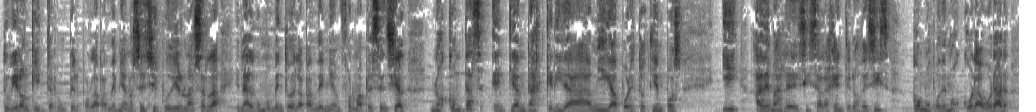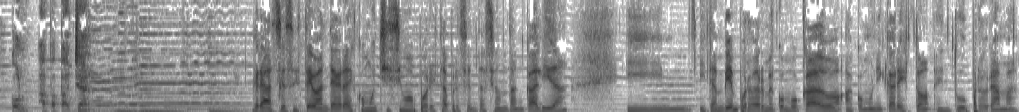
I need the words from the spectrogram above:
tuvieron que interrumpir por la pandemia, no sé si pudieron hacerla en algún momento de la pandemia en forma presencial. ¿Nos contás en qué andás, querida amiga, por estos tiempos? Y además le decís a la gente, nos decís cómo podemos colaborar con Apapachar. Gracias Esteban, te agradezco muchísimo por esta presentación tan cálida y, también por haberme convocado a comunicar esto en tu programa.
